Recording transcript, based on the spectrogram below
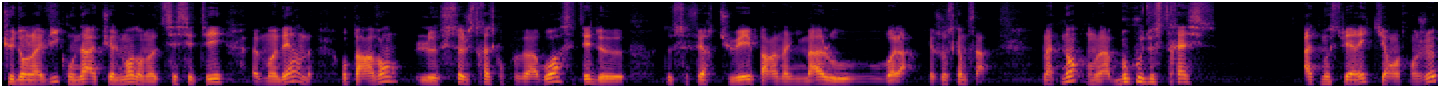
que dans la vie qu'on a actuellement dans notre CCT euh, moderne. Auparavant, le seul stress qu'on pouvait avoir, c'était de, de se faire tuer par un animal ou voilà, quelque chose comme ça. Maintenant, on a beaucoup de stress atmosphérique qui rentre en jeu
